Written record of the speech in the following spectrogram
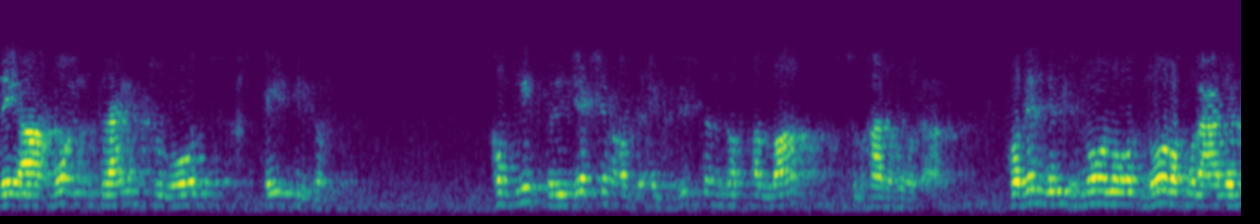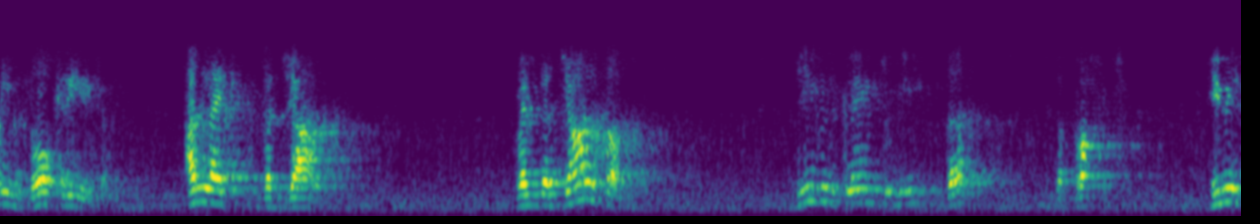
they are more inclined towards atheism complete rejection of the existence of Allah subhanahu wa ta'ala. For them there is no Lord, no Rabbul Alameen, no Creator. Unlike the Dajjal. When the Dajjal comes, he will claim to be the the Prophet. He will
